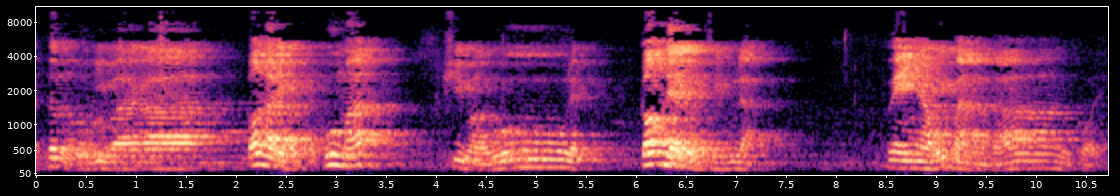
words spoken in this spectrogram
အတုတ်ကိုပြီးပါကကောင်းတာတွေအခုမှ ရှိပါဘူးတဲ့ကောင်းတယ်လို့ထင်ဘူးလားပညာဝိပ္ပန္နတာလို့ခေါ်တယ်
